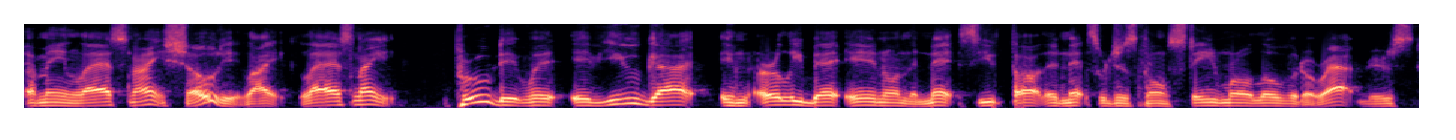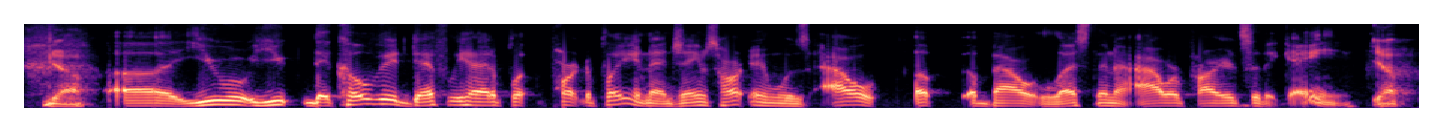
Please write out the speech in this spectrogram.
I mean, last night showed it. Like last night proved it. With if you got an early bet in on the Nets, you thought the Nets were just going to steamroll over the Raptors. Yeah. Uh, you you the COVID definitely had a pl- part to play in that. James Harden was out up about less than an hour prior to the game. Yep.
